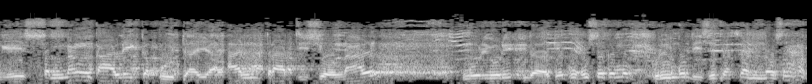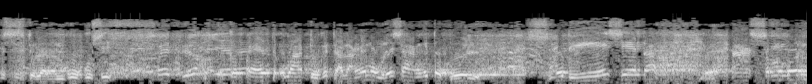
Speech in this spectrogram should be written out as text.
nggih? Seneng kali kebudayaan tradisional. Nguri-uri. Ndak ke kukusnya kamu berilmu di situ. Kan nggak usah habis sih dolanan kukus sih? Kepet waduh ke dalangnya mau mulai sangi tobul semua diisi tak. Asem kon.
